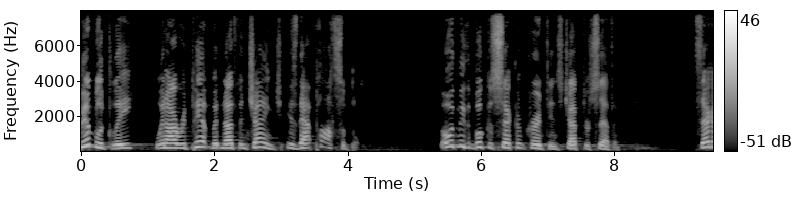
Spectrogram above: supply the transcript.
biblically when I repent but nothing changes? Is that possible? Go with me the book of Second Corinthians, chapter 7. 2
